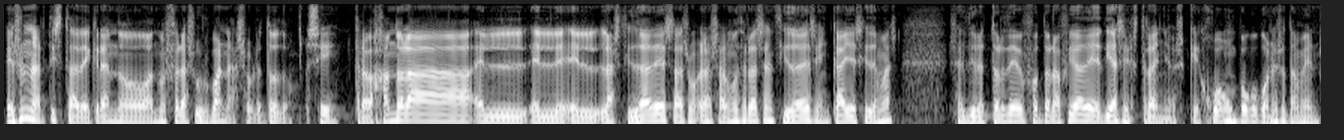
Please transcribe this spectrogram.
Es un artista de creando atmósferas urbanas, sobre todo. Sí, Trabajando la- el- el- el- las ciudades, las, las atmósferas en ciudades, en calles y demás. Es el director de fotografía de Días Extraños, que juega un poco con eso también.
